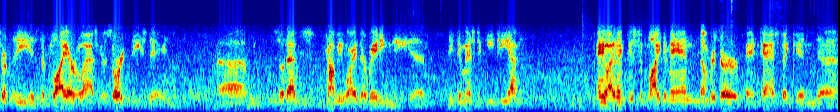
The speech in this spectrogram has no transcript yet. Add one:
certainly a supplier of last resort these days. Um, so that's probably why they're rating the uh, the domestic ETF. Anyway, I think the supply demand numbers are fantastic, and uh,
